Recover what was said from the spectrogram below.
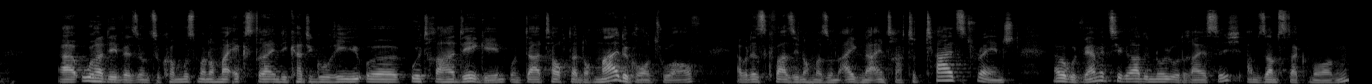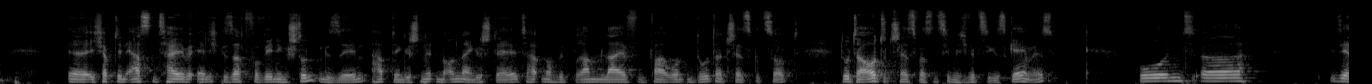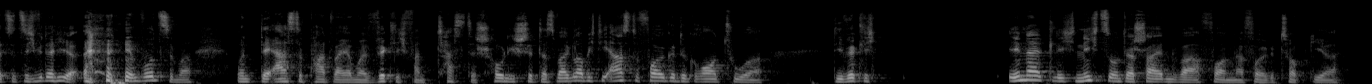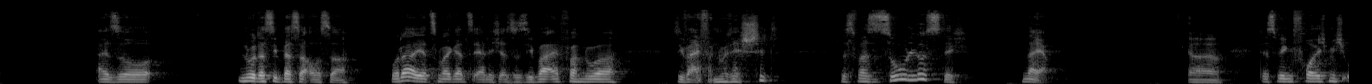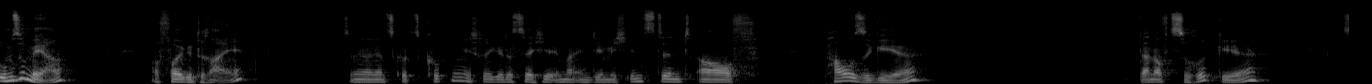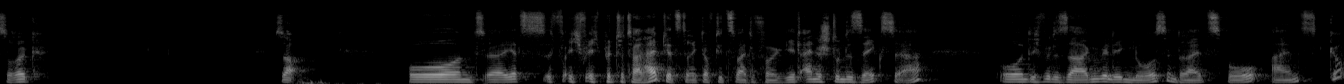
äh, UHD-Version zu kommen, muss man nochmal extra in die Kategorie äh, Ultra HD gehen und da taucht dann nochmal der Grand Tour auf. Aber das ist quasi nochmal so ein eigener Eintrag. Total strange. Aber gut, wir haben jetzt hier gerade 0.30 Uhr am Samstagmorgen. Äh, ich habe den ersten Teil ehrlich gesagt vor wenigen Stunden gesehen, habe den geschnitten online gestellt, habe noch mit Bram live ein paar Runden Dota Chess gezockt. Dota Auto Chess, was ein ziemlich witziges Game ist. Und äh, jetzt sitze ich wieder hier im Wohnzimmer. Und der erste Part war ja mal wirklich fantastisch. Holy shit, das war, glaube ich, die erste Folge de Grand Tour, die wirklich inhaltlich nicht zu unterscheiden war von einer Folge Top Gear. Also, nur, dass sie besser aussah. Oder? Jetzt mal ganz ehrlich. Also, sie war einfach nur, sie war einfach nur der Shit. Das war so lustig. Naja. Äh, deswegen freue ich mich umso mehr auf Folge 3. So, ja, ganz kurz gucken. Ich regel das ja hier immer, indem ich instant auf Pause gehe. Dann auf Zurück gehe. Zurück. So. Und äh, jetzt, ich, ich bin total hyped jetzt direkt auf die zweite Folge. Geht eine Stunde sechs, ja. Und ich würde sagen, wir legen los in 3, 2, 1, go.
